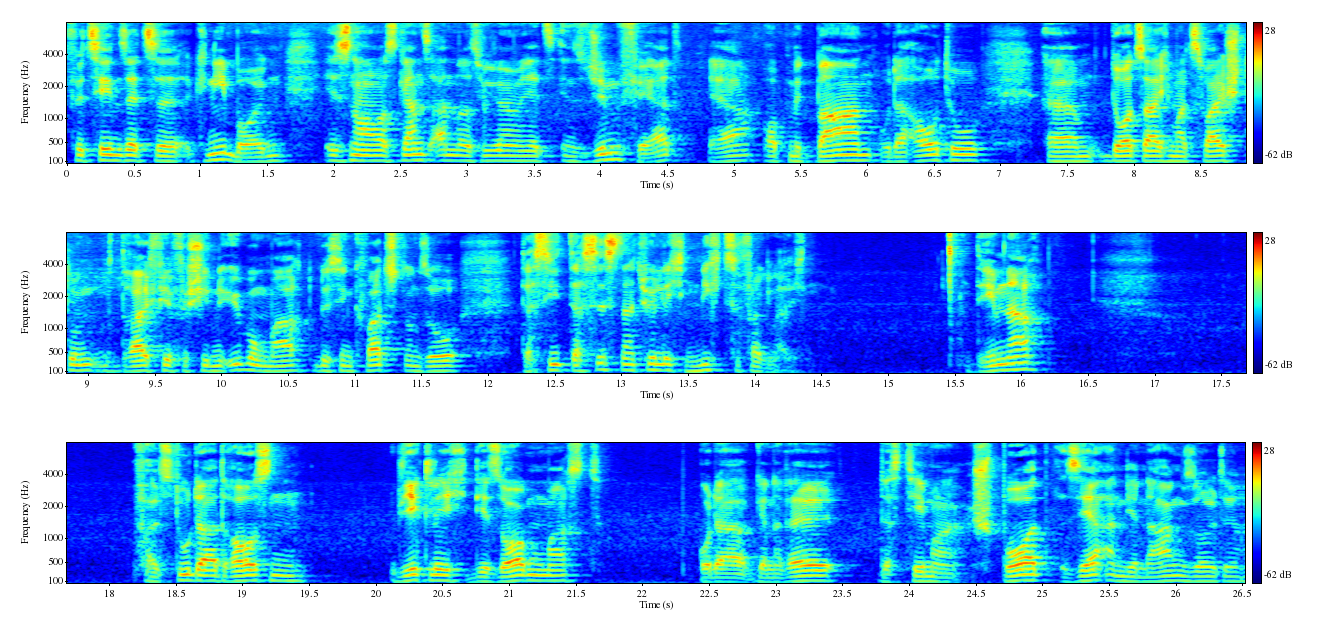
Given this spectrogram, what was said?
für 10 Sätze Kniebeugen, ist es noch was ganz anderes, wie wenn man jetzt ins Gym fährt, ja, ob mit Bahn oder Auto, ähm, dort sage ich mal zwei Stunden, drei, vier verschiedene Übungen macht, ein bisschen quatscht und so. Das sieht, das ist natürlich nicht zu vergleichen. Demnach, falls du da draußen wirklich dir Sorgen machst oder generell das Thema Sport sehr an dir nagen sollte,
